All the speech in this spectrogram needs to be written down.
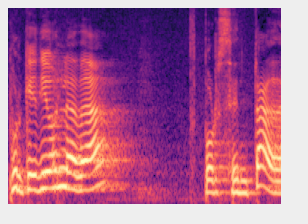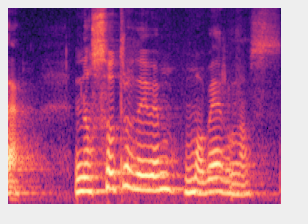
porque Dios la da por sentada. Nosotros debemos movernos,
